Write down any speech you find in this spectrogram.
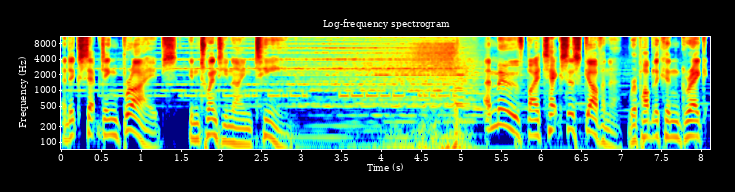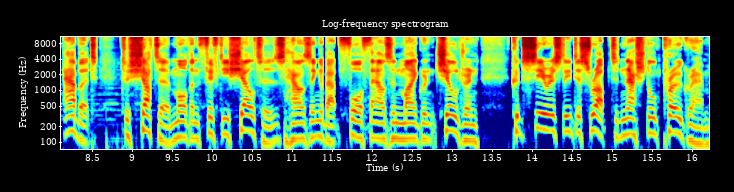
and accepting bribes in 2019. A move by Texas Governor, Republican Greg Abbott, to shutter more than 50 shelters housing about 4,000 migrant children could seriously disrupt a national program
